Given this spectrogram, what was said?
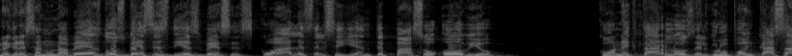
Regresan una vez, dos veces, diez veces. ¿Cuál es el siguiente paso obvio? Conectarlos del grupo en casa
